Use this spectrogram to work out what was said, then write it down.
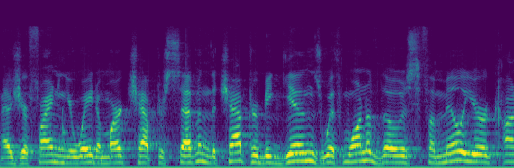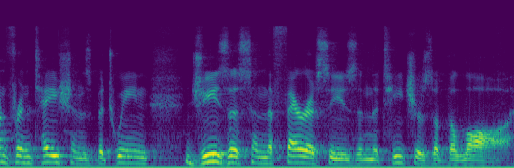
As you're finding your way to Mark chapter 7, the chapter begins with one of those familiar confrontations between Jesus and the Pharisees and the teachers of the law.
